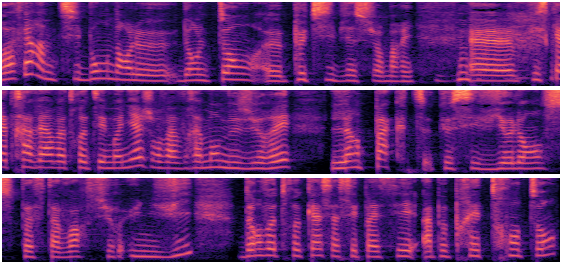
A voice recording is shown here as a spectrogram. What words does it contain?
On va faire un petit bond dans le, dans le temps, euh, petit bien sûr, Marie, Euh, puisqu'à travers votre témoignage, on va vraiment mesurer l'impact que ces violences peuvent avoir sur une vie. Dans votre cas, ça s'est passé à peu près 30 ans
